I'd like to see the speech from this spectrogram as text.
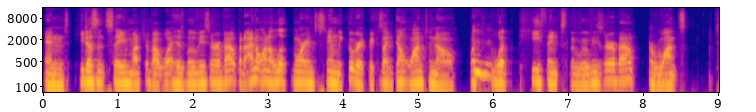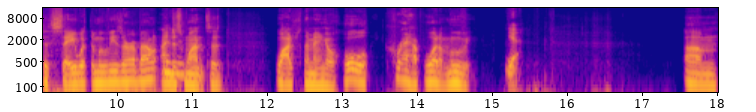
and he doesn't say much about what his movies are about. But I don't want to look more into Stanley Kubrick because I don't want to know what Mhm. what he thinks the movies are about or wants to say what the movies are about. I just Mhm. want to watch them and go, "Holy crap, what a movie!" Yeah. Um.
